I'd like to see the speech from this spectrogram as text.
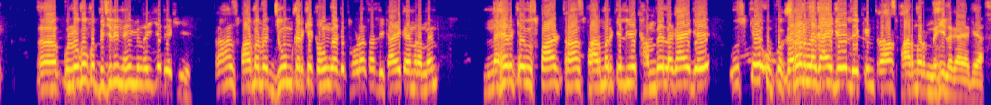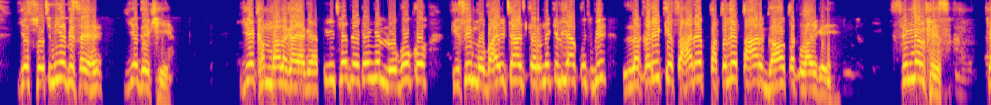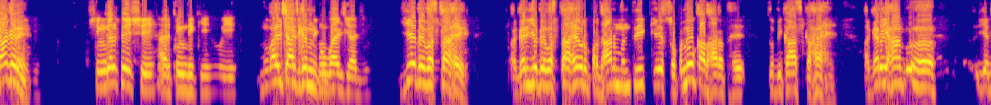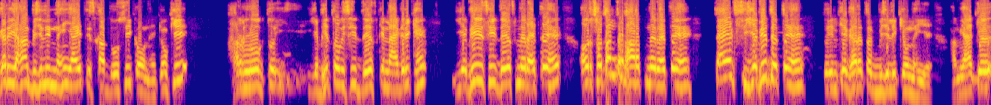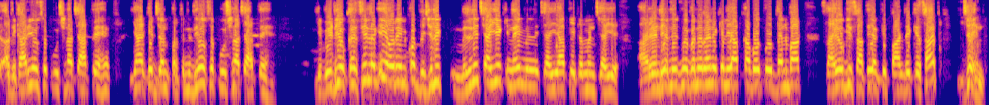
लोगों को बिजली नहीं मिल रही है, देखिए। ट्रांसफार्मर में जूम करके कहूँगा कि थोड़ा सा दिखाए कैमरामैन नहर के उस पार ट्रांसफार्मर के लिए खंभे लगाए गए, उसके उपकरण लगाए गए, लेकिन ट्रांसफार्मर नहीं लगाया गया। ये सोचनीय विषय है, ये देखिए। ये खंभा लगाया गया। पीछे देखेंगे लोगों को किसी मोबाइल चार्ज करने के लिए कुछ भी, लकड़ी के सहारे पतले तार गाँव तक लाए गए। हैं सिंगल फेस। क्या करें? सिंगल फ़ेज़ से अर्थिंग देखिए मोबाइल चार्ज करने की। Mobile charge. ये व्यवस्था है। अगर ये व्यवस्था है और प्रधानमंत्री के सपनों का भारत है तो विकास कहाँ है? अगर यहाँ अगर यहाँ बिजली नहीं आई तो इसका दोषी कौन है? क्योंकि हर लोग तो ये भी तो इसी देश के नागरिक हैं ये भी इसी देश में रहते हैं और स्वतंत्र भारत में रहते हैं। टैक्स ये भी देते हैं तो इनके घर तक बिजली क्यों नहीं है? हम यहाँ के अधिकारियों से पूछना चाहते हैं यहाँ के जनप्रतिनिधियों से पूछना चाहते हैं। ये वीडियो कैसी लगी और इनको बिजली मिलनी चाहिए कि नहीं मिलनी चाहिए? आपके कमेंट चाहिए। आर इंडिया न्यूज़ में बने रहने के लिए आपका बहुत बहुत धन्यवाद। सहयोगी साथी अंकित पांडे के साथ। जय हिंद।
